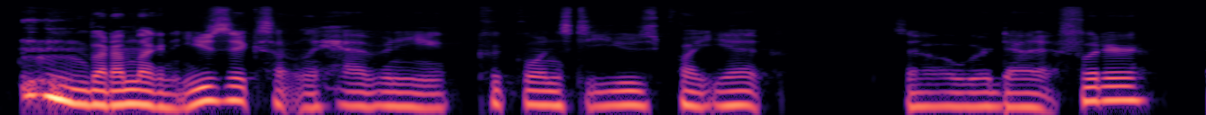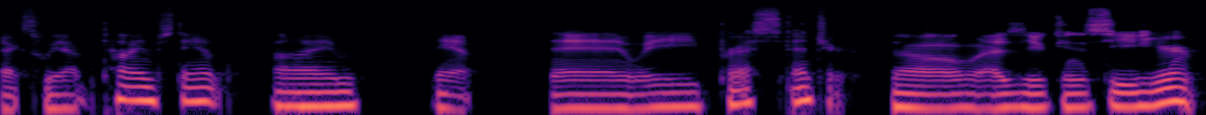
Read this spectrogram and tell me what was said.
but I'm not going to use it because I don't really have any quick ones to use quite yet. So we're down at footer. Next we have timestamp, time stamp, and we press enter. So as you can see here,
